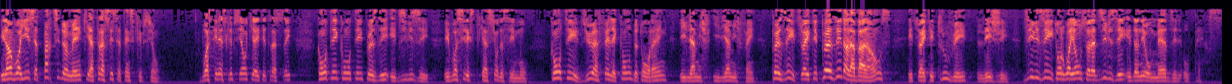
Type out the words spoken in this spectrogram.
il a envoyé cette partie de main qui a tracé cette inscription. Voici l'inscription qui a été tracée. Comptez, comptez, pesez et divisez. Et voici l'explication de ces mots. Comptez, Dieu a fait les comptes de ton règne et il, y a mis fin. pesé, tu as été pesé dans la balance et tu as été trouvé léger. Divisé, ton royaume sera divisé et donné aux Mèdes et aux Perses.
